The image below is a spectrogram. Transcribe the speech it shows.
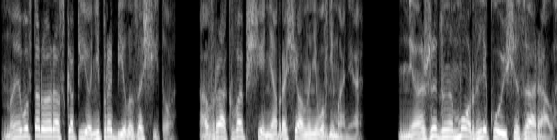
но его второй раз копье не пробило защиту, а враг вообще не обращал на него внимания. Неожиданно Морн ликующе заорал.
